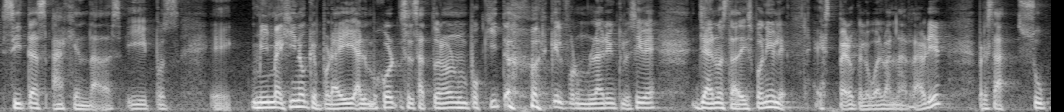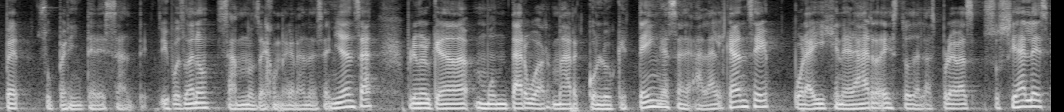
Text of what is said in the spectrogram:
citas agendadas. Y pues eh, me imagino que por ahí a lo mejor se saturaron un poquito porque el formulario inclusive ya no está disponible. Espero que lo vuelvan a reabrir, pero está súper, súper interesante. Y pues bueno, Sam nos deja una gran enseñanza. Primero que nada, montar o armar con lo que tengas al alcance por ahí generar esto de las pruebas sociales,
